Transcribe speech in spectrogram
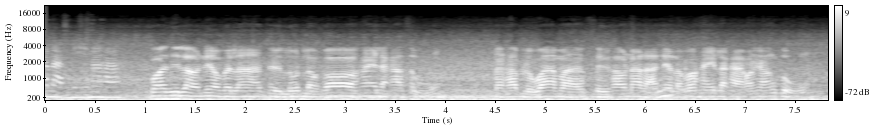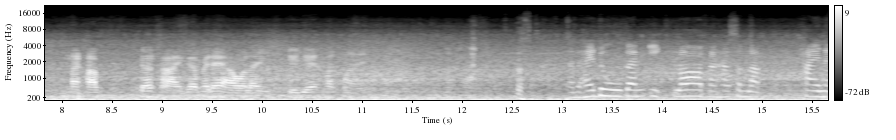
ขนาดนี้นะคะ ว่าที่เราเนี่ยเวลาเธอรถเราก็ให้ราคาสูงนะครับ หรือว่ามาซื้อเข้าหน้าร้านเนี่ยเราก็ให้ราคาค่อนข้างสูงนะครับก็ขายก็ไม่ได้เอาอะไรเยอะแยะมากมาย อาจจะให้ดูกันอีกรอบนะคะสำหรับภายใน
